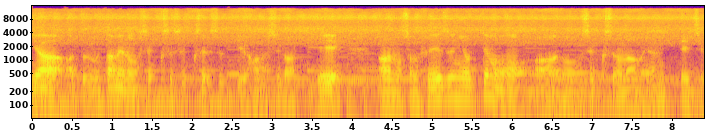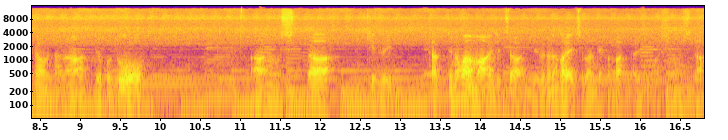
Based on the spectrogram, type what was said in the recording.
やあと産むためのセックスセックスレスっていう話があってあのそのフェーズによってもあのセックスの悩みって違うんだなっていうことをあの知った気づいたっていうのがまあ実は自分の中で一番でかかったりとかしました。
